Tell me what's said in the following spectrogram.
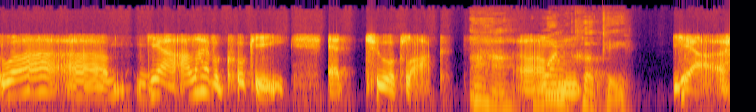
Well, um, yeah, I'll have a cookie at two o'clock. Uh huh. Um, One cookie. Yeah.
